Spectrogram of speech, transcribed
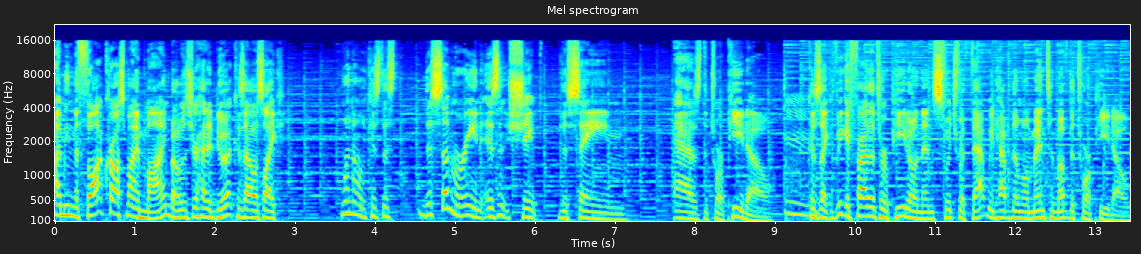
I mean, the thought crossed my mind, but I wasn't sure how to do it because I was like, well, no, because this this submarine isn't shaped the same as the torpedo. Because like, if we could fire the torpedo and then switch with that, we'd have the momentum of the torpedo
